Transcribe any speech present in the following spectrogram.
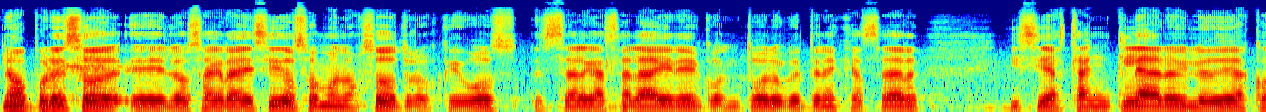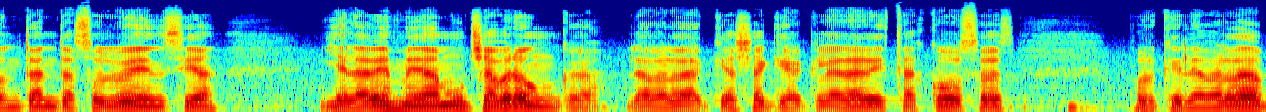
No, por eso eh, los agradecidos somos nosotros, que vos salgas al aire con todo lo que tenés que hacer y seas tan claro y lo digas con tanta solvencia. Y a la vez me da mucha bronca, la verdad, que haya que aclarar estas cosas, porque la verdad,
